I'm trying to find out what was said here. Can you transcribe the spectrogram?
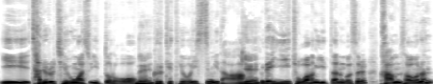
이 자료를 제공할 수 있도록 네. 그렇게 되어 있습니다. 예. 근데 이 조항이 있다는 것을 감사원은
